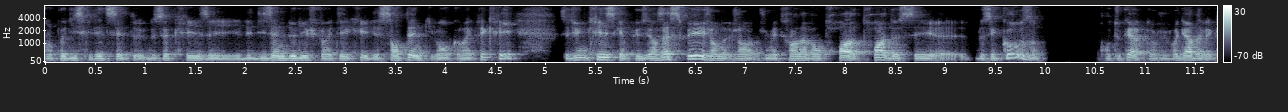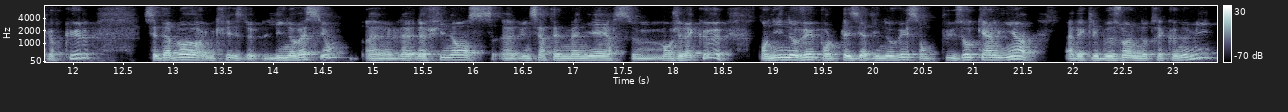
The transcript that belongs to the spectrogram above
on peut discuter de cette, crise et des dizaines de livres qui ont été écrits, des centaines qui vont encore être écrits. C'est une crise qui a plusieurs aspects. je mettrai en avant trois, trois de, ces, de ces causes. En tout cas, quand je regarde avec le recul, c'est d'abord une crise de l'innovation. Euh, la, finance, euh, d'une certaine manière, se mangeait la queue. On innovait pour le plaisir d'innover sans plus aucun lien avec les besoins de notre économie.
